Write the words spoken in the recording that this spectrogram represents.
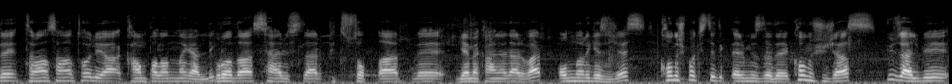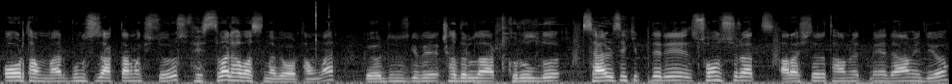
De Transanatolia kamp alanına geldik. Burada servisler, pit stoplar ve yemekhaneler var. Onları gezeceğiz. Konuşmak istediklerimizle de konuşacağız. Güzel bir ortam var. Bunu size aktarmak istiyoruz. Festival havasında bir ortam var. Gördüğünüz gibi çadırlar kuruldu. Servis ekipleri son sürat araçları tamir etmeye devam ediyor.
